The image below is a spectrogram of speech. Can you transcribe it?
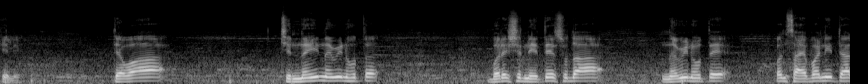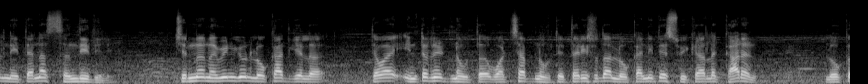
केली. तेव्हा चिन्हही नवीन होतं. बरेचसे नेतेसुद्धा नवीन होते पण साहेबांनी त्या नेत्यांना संधी दिली. चिन्ह नवीन घेऊन लोकात गेलं तेव्हा इंटरनेट नव्हतं व्हॉट्सॲप नव्हते तरीसुद्धा लोकांनी ते स्वीकारलं कारण लोक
